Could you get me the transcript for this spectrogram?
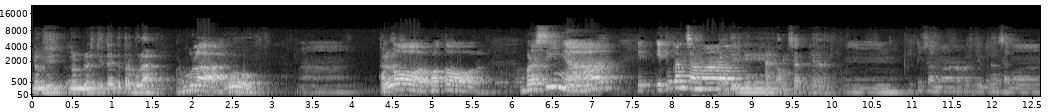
16, 16 juta itu per bulan. Per bulan. Wow. Nah, Terus? kotor, kotor. Bersihnya it- itu kan sama Berarti ini omsetnya. Hmm, itu sama ini sama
